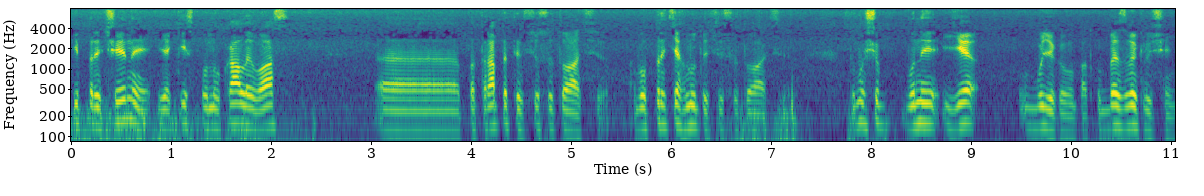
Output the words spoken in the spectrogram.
ті причини, які спонукали вас е, потрапити в цю ситуацію або притягнути цю ситуацію. Тому що вони є в будь-якому випадку, без виключень.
